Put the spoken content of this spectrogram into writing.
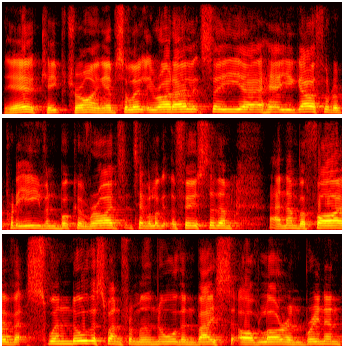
Yeah, keep trying. Absolutely right. Eh? Let's see uh, how you go. I thought a pretty even book of rides. Let's have a look at the first of them. Uh, number five, Swindle. This one from the northern base of Lauren Brennan.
